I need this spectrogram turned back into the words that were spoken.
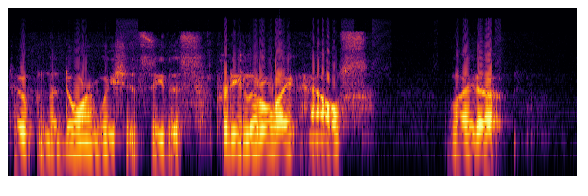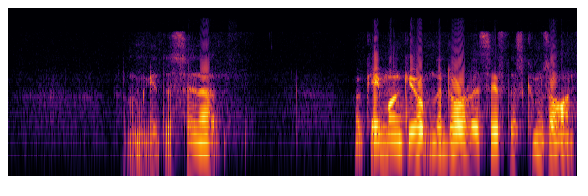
to open the door and we should see this pretty little lighthouse light up. So let me get this set up. Okay, monkey, open the door. Let's see if this comes on.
